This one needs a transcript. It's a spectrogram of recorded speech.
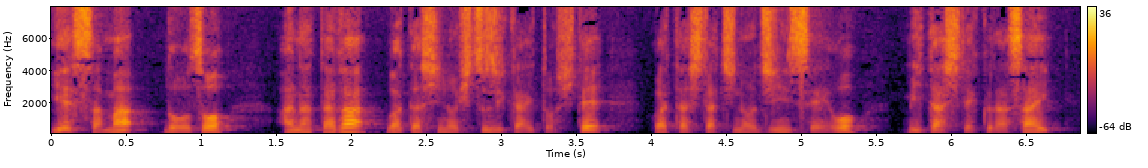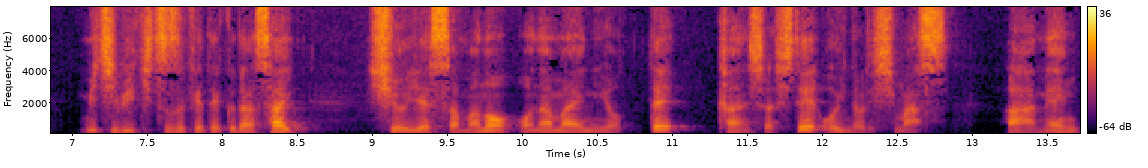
イエス様どうぞあなたが私の羊飼いとして私たちの人生を満たしてください。導き続けてください。主イエス様のお名前によって感謝してお祈りします。アーメン。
